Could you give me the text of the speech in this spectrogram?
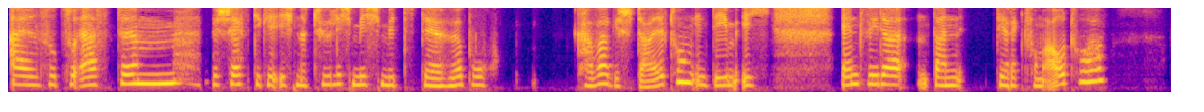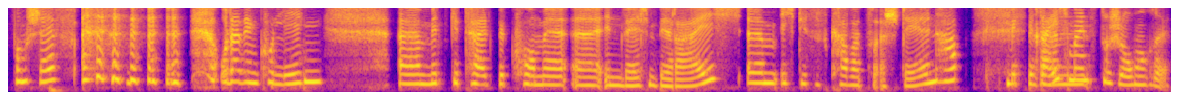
Also zuerst ähm, beschäftige ich natürlich mich mit der Hörbuchcovergestaltung, indem ich entweder dann direkt vom Autor vom Chef oder den Kollegen äh, mitgeteilt bekomme, äh, in welchem Bereich ähm, ich dieses Cover zu erstellen habe. Mit Bereich Dann, meinst du Genre?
